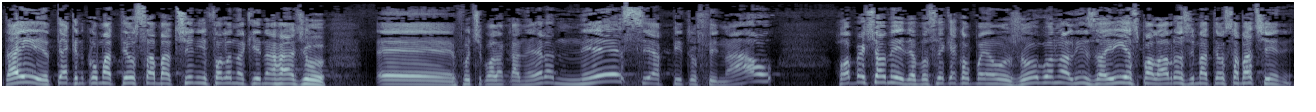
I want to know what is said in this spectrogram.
Daí, o técnico Matheus Sabatini falando aqui na Rádio é, Futebol na Canela, nesse apito final. Robert Almeida, você que acompanhou o jogo, analisa aí as palavras de Matheus Sabatini.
